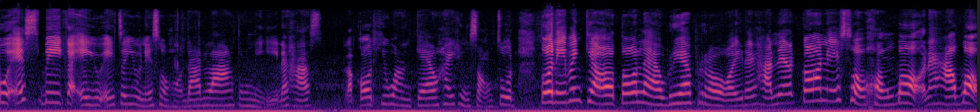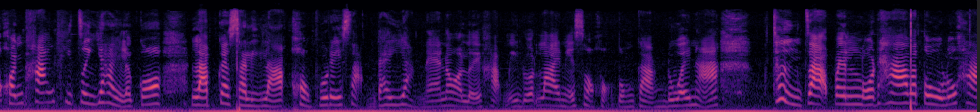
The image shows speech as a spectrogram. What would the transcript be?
USB กับ AUX จะอยู่ในส่วนของด้านล่างตรงนี้นะคะแล้วก็ที่วางแก้วให้ถึง 2 จุด ตัวนี้เป็นเกียร์ออโต้แล้วเรียบร้อยนะคะเนี่ยก็ในส่วนของเบาะนะคะ เบาะค่อนข้างที่จะใหญ่ แล้วก็รับกับสรีระของผู้โดยสารได้อย่างแน่นอนเลยค่ะ มีลวดลายในส่วนของตรงกลางด้วยนะ ถึงจะเป็นรถ 5 ประตูลูกค้า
